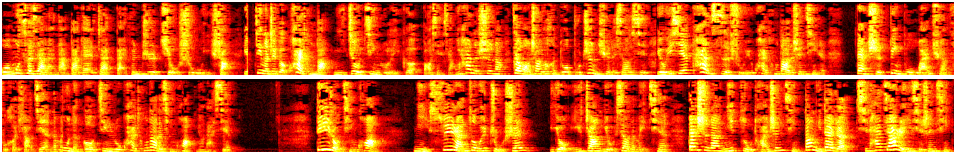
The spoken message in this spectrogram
我目测下来呢，大概在百分之九十五以上。进了这个快通道，你就进入了一个保险箱。遗憾的是呢，在网上有很多不正确的消息，有一些看似属于快通道的申请人，但是并不完全符合条件。那么不能够进入快通道的情况有哪些？第一种情况，你虽然作为主申。有一张有效的美签，但是呢，你组团申请，当你带着其他家人一起申请，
